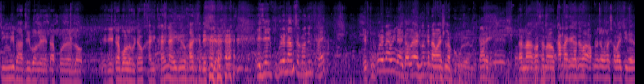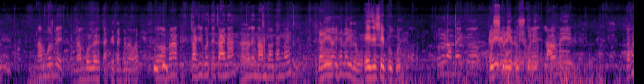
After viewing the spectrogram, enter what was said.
চিংড়ি ভাজি বলে তারপরে হলো এই যে এটা বলো ওইটাও খাই খাই না এইগুলো খাইতে দেখছি এই যে এই পুকুরের নাম কোনদিন খায়? এই পুকুরে নামি নাই তবে একজনকে নামাইছিলাম পুকুরে আমি। কারে? তার না কথা না কান্নাকে হয়তো আপনাকে হয় সবাই চিনেন। নাম বলবে? নাম বললে চাকরি থাকবে না আমার। তো আমরা চাকরি করতে চাই না আমাদের নাম দরকার নাই। গাড়ি এখানে লাগিয়ে দেবো। এই যে সেই পুকুর। চলুন আমরা একটু পুষ্কনি পুষ্কনি লালনের যখন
